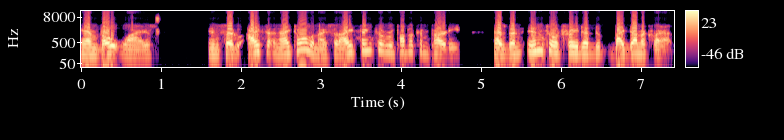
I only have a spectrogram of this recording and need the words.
and vote wise, and said I th- and I told him I said I think the Republican Party has been infiltrated by Democrats.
